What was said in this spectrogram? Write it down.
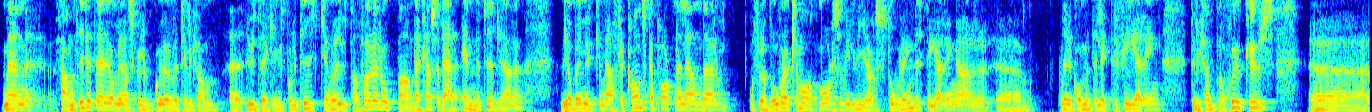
Men samtidigt är det om jag skulle gå över till liksom, utvecklingspolitiken och utanför Europa, där kanske det är ännu tydligare. Vi jobbar mycket med afrikanska partnerländer och för att nå våra klimatmål så vill vi göra stora investeringar eh, när det kommer till elektrifiering, till exempel av sjukhus. Eh,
